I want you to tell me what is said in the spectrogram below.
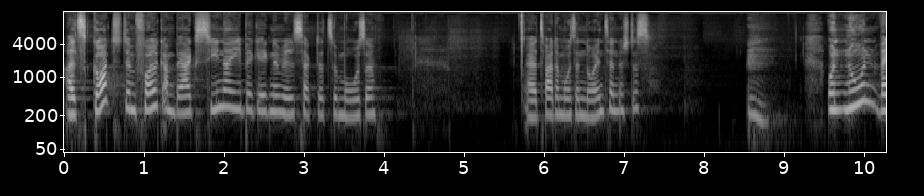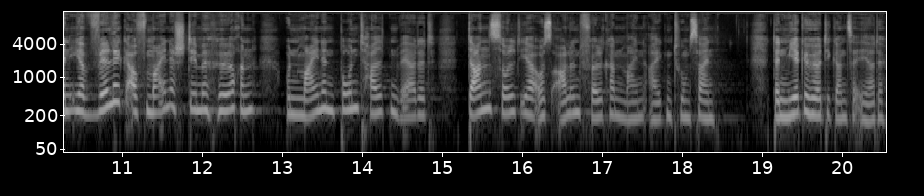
Als Gott dem Volk am Berg Sinai begegnen will, sagt er zu Mose, äh, 2. Mose 19 ist es. Und nun, wenn ihr willig auf meine Stimme hören und meinen Bund halten werdet, dann sollt ihr aus allen Völkern mein Eigentum sein. Denn mir gehört die ganze Erde.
